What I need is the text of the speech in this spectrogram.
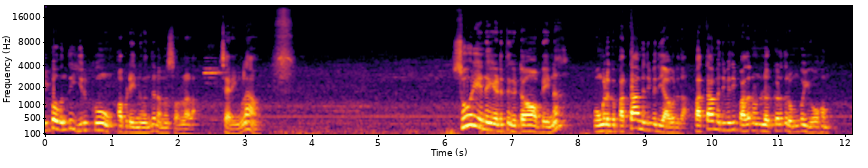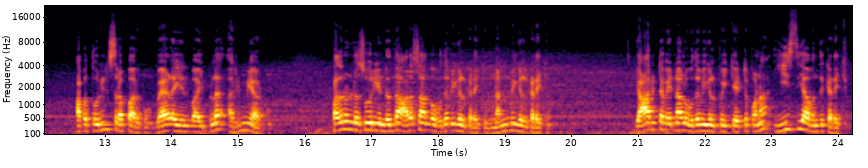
இப்போ வந்து இருக்கும் அப்படின்னு வந்து நம்ம சொல்லலாம். சரிங்களா? சூரியனை எடுத்துக்கிட்டோம் அப்படின்னா உங்களுக்கு பத்தாம் அதிபதி அவர் தான் பத்தாம் அதிபதி பதினொன்றில் இருக்கிறது ரொம்ப யோகம். அப்போ தொழில் சிறப்பாக இருக்கும். வேலையில் வாய்ப்பில் அருமையாக இருக்கும். பதினொன்றில் சூரியன் இருந்தால் அரசாங்க உதவிகள் கிடைக்கும் நன்மைகள் கிடைக்கும். யார்கிட்ட வேணாலும் உதவிகள் போய் கேட்டு போனால் ஈஸியாக வந்து கிடைக்கும்.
